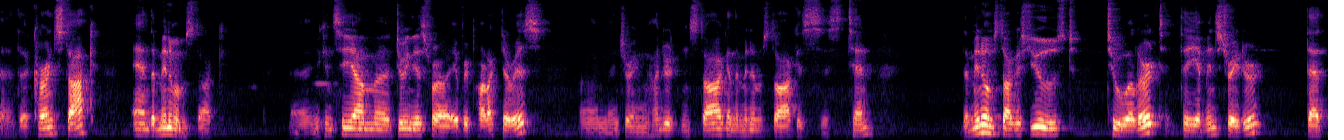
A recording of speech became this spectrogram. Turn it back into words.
uh, the current stock and the minimum stock. Uh, you can see I'm uh, doing this for every product there is. I'm entering 100 in stock and the minimum stock is, is 10. The minimum stock is used to alert the administrator that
